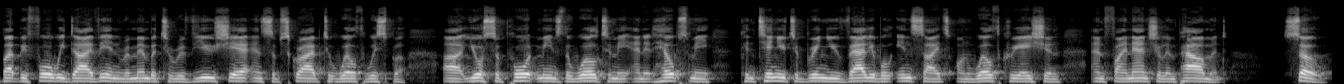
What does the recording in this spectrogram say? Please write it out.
But before we dive in, remember to review, share, and subscribe to Wealth Whisper. Uh, your support means the world to me and it helps me continue to bring you valuable insights on wealth creation and financial empowerment. So,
